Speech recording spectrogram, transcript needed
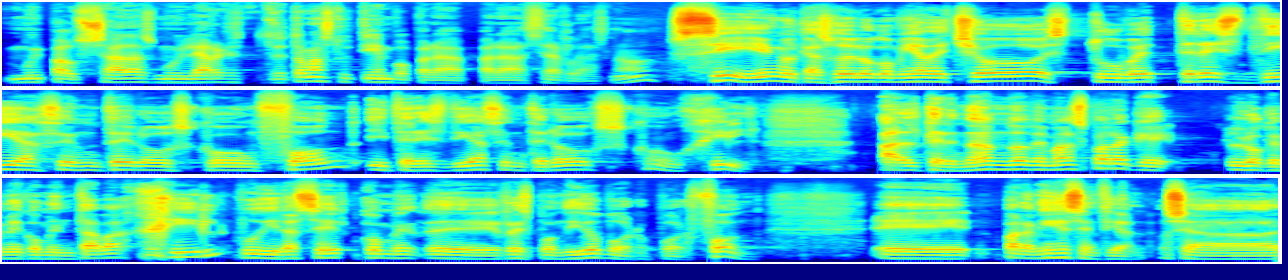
muy pausadas, muy largas. Te tomas tu tiempo para, para, hacerlas, ¿no? Sí, en el caso de Locomía, de hecho, estuve tres días enteros con Font y tres días enteros con Gil, alternando además para que lo que me comentaba Gil pudiera ser eh, respondido por, por Font. Eh, para mí es esencial. O sea,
